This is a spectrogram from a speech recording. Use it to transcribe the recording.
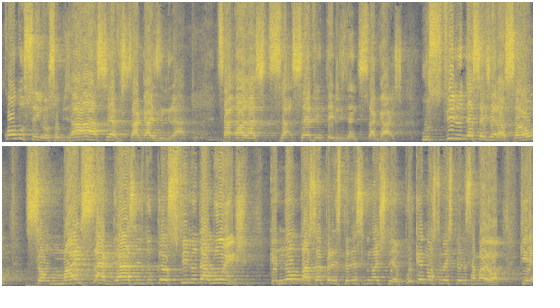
Quando o Senhor soube dizer, ah, servo sagaz ingrato, servo inteligente e sagaz, os filhos dessa geração são mais sagazes do que os filhos da luz, porque não passaram pela experiência que nós temos. Porque nós temos uma experiência maior, que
